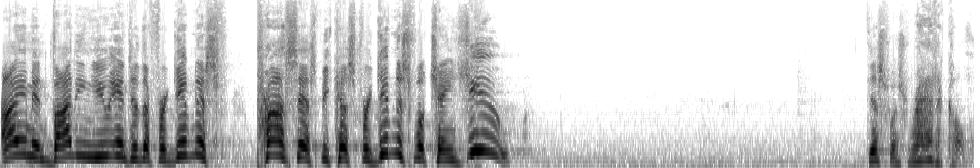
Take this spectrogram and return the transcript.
I am inviting you into the forgiveness process because forgiveness will change you. This was radical.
